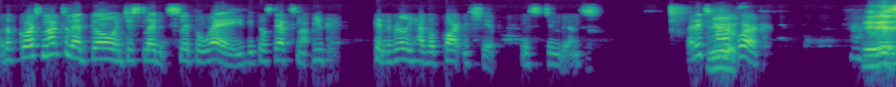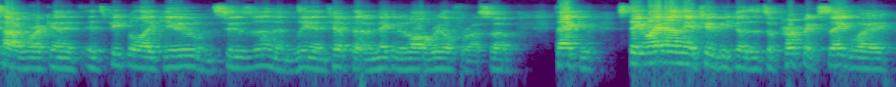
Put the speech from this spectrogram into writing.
But of course not to let go and just let it slip away because that's not you can really have a partnership with students. But it's hard work. It is hard work, and it, it's people like you and Susan and Leah and Tiff that are making it all real for us. So, thank you. Stay right on there too, because it's a perfect segue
